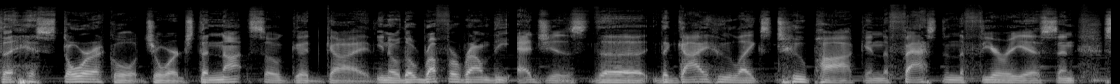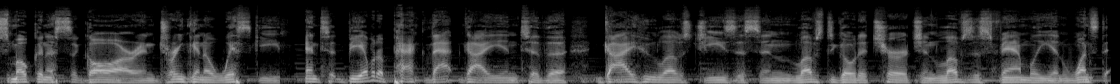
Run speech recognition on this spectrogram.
the historical George, the not so good guy, you know, the rough around the edges, the the guy who likes Tupac and the Fast and the Furious and smoking a cigar and drinking a whiskey. And to be able to pack that guy into the guy who loves Jesus and loves to go to church and loves his family and wants to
